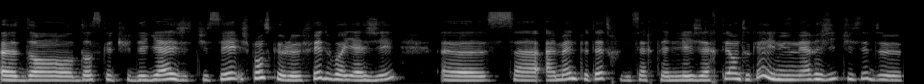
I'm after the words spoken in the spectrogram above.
euh, dans, dans ce que tu dégages. Tu sais, je pense que le fait de voyager, euh, ça amène peut-être une certaine légèreté, en tout cas une énergie, tu sais, de,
